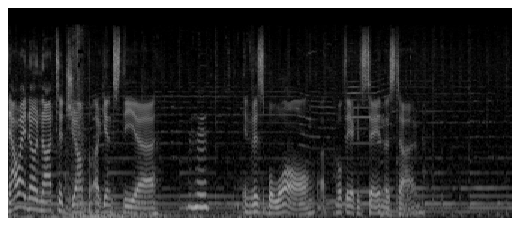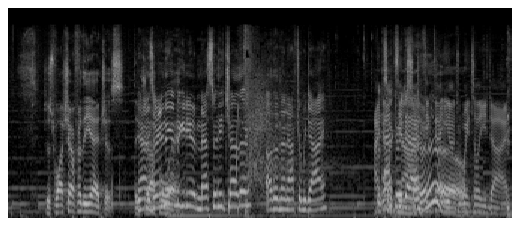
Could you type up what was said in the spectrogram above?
Now I know not to jump against the uh, Mm-hmm. invisible wall. Hopefully I can stay in this time. Just watch out for the edges. They Now, drop is there anything away. we can do to mess with each other other than after we die? I After don't we think so. I think that you have to Oh. wait till you die.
